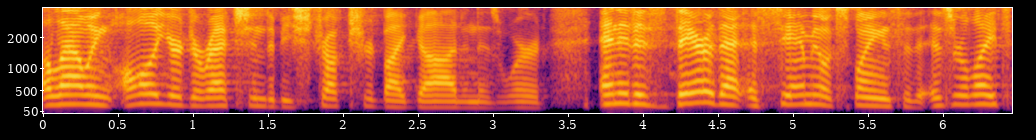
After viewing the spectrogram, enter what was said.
allowing all your direction to be structured by God and His Word. And it is there that, as Samuel explains to the Israelites,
